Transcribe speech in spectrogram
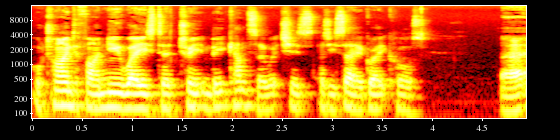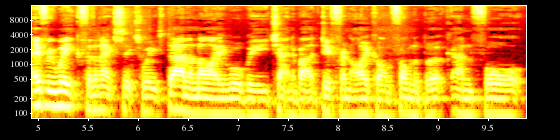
or trying to find new ways to treat and beat cancer, which is, as you say, a great cause. Uh, every week for the next six weeks, Dan and I will be chatting about a different icon from the book, and for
